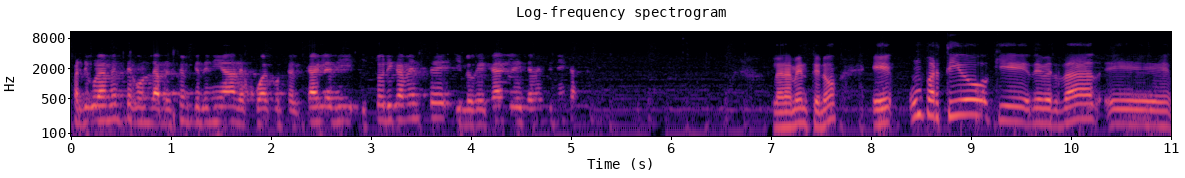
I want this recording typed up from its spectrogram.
particularmente con la presión que tenía de jugar contra el Cagliari históricamente y lo que Cagliari también tenía que hacer. Claramente, ¿no? Eh, un partido que de verdad eh,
